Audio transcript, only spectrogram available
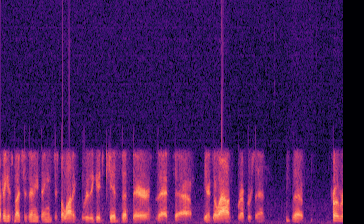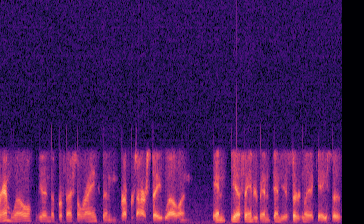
I think as much as anything, just a lot of really good kids up there that, uh, you know, go out and represent the program well in the professional ranks and represent our state well. And and yes, Andrew Benintendi is certainly a case of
